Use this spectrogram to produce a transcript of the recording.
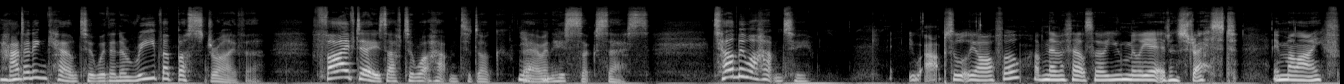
had an encounter with an Arriva bus driver five days after what happened to Doug Yeah. there and his success. Tell me what happened to you. You were absolutely awful. I've never felt so humiliated and stressed in my life.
